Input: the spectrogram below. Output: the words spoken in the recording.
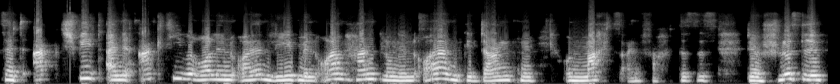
Seid, spielt eine aktive Rolle in eurem Leben, in euren Handlungen, in euren Gedanken und macht's einfach. Das ist der Schlüssel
